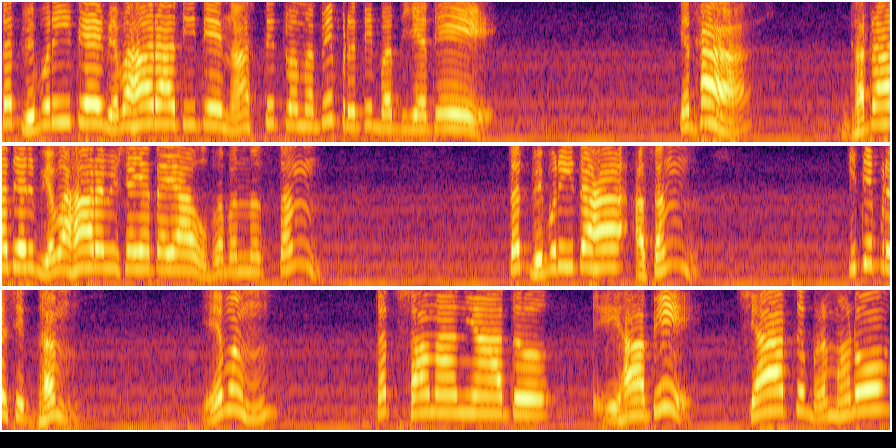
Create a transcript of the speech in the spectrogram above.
तद्विपरीते व्यवहारातीते नास्तित्वमपि प्रतिपद्यते। यथा घटादिर्व्यवहारविषयतया उपपन्नः सन् तद्विपरीतः असन् इति प्रसिद्धम्। एवम् तत्सामान्यात् इहापि स्यात् ब्रह्मणो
